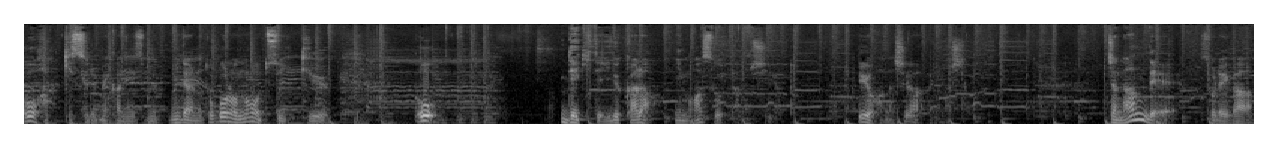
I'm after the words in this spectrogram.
を発揮するメカニズムみたいなところの追求をできているから今はすごい楽しいよというお話がありました。じゃあなんでそれが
